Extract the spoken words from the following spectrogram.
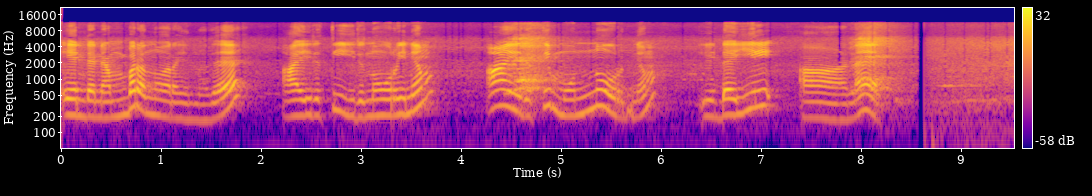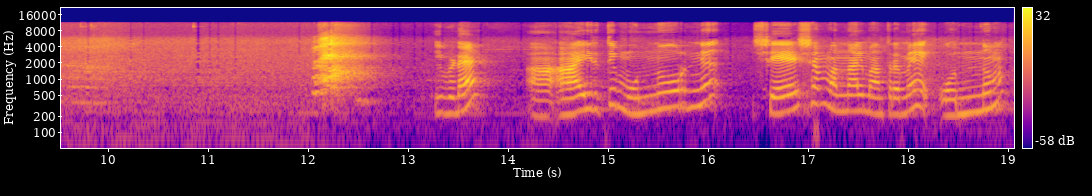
എന്റെ നമ്പർ എന്ന് പറയുന്നത് ആയിരത്തി ഇരുന്നൂറിനും ആയിരത്തി മുന്നൂറിനും ഇടയിൽ ആണ്. ഇവിടെ ആയിരത്തി മുന്നൂറിന് ശേഷം വന്നാൽ മാത്രമേ ഒന്നും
